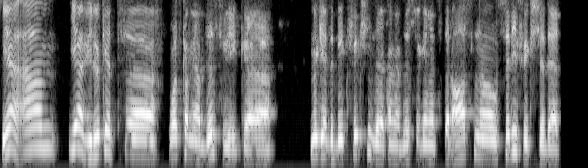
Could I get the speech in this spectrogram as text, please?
Yeah, um, yeah. If you look at uh, what's coming up this week, uh, look at the big fixtures that are coming up this week, and it's that Arsenal City fixture that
